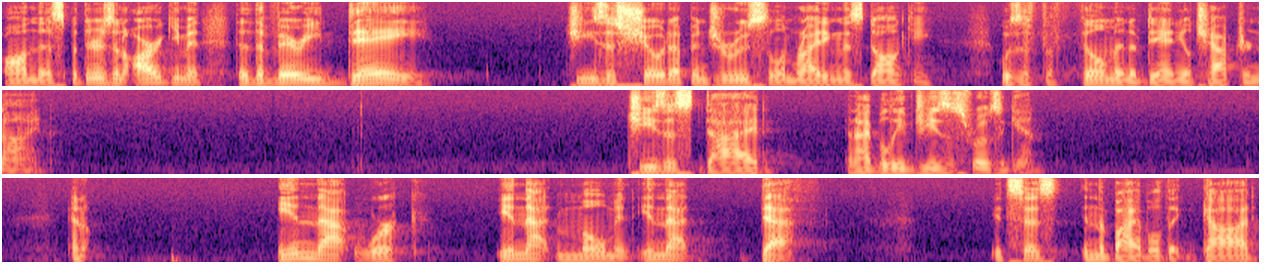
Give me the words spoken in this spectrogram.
on this, but there's an argument that the very day Jesus showed up in Jerusalem riding this donkey was a fulfillment of Daniel chapter 9. Jesus died, and I believe Jesus rose again. And in that work, in that moment, in that death, it says in the Bible that God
